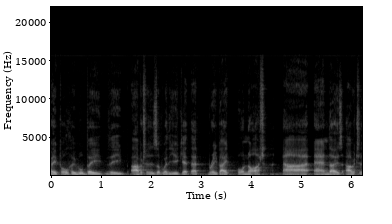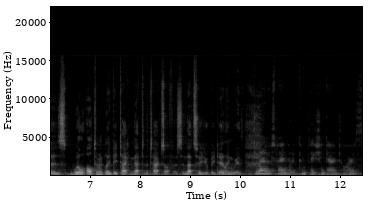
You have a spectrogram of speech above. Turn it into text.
people who will be the arbiters of whether you get that rebate or not. Uh, and those arbiters will ultimately be taking that to the tax office, and that's who you'll be dealing with. Do you want to explain what a completion guarantor is?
